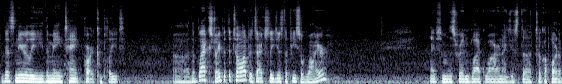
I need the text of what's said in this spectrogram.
but that's nearly the main tank part complete. Uh, the black stripe at the top, it's actually just a piece of wire. I have some of this red and black wire and I just uh, took apart a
